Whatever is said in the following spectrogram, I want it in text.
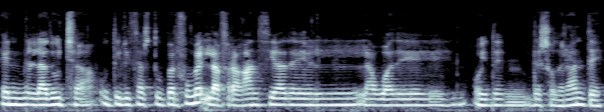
en la ducha utilizas tu perfume, la fragancia del agua de, hoy de desodorante,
